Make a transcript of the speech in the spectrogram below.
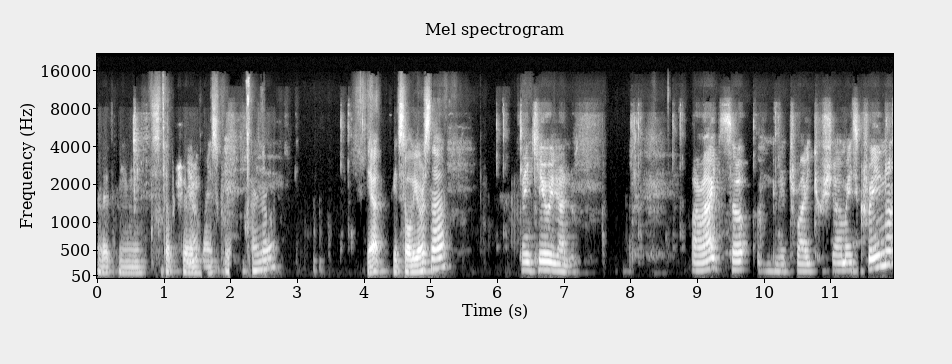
Let me stop sharing yeah. my screen. Arno. Yeah, it's all yours now. Thank you, Ivan. All right, so I'm going to try to share my screen. Uh,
